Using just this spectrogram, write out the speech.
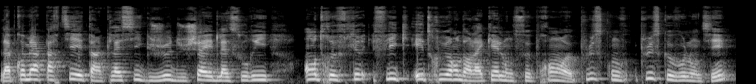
La première partie est un classique jeu du chat et de la souris entre flics et truands dans laquelle on se prend euh, plus, plus que volontiers.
